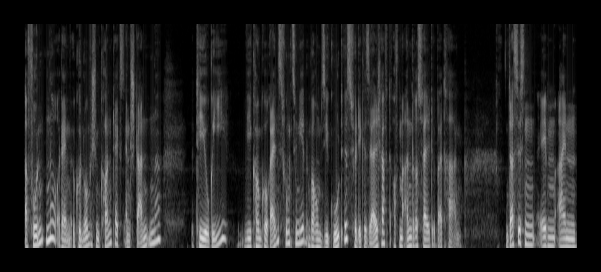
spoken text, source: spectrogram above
erfundene oder im ökonomischen Kontext entstandene Theorie, wie Konkurrenz funktioniert und warum sie gut ist für die Gesellschaft, auf ein anderes Feld übertragen. Das ist ein, eben ein,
